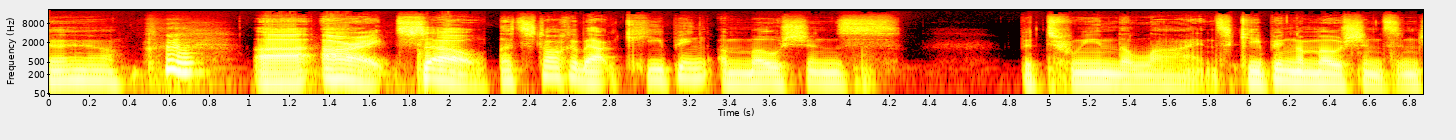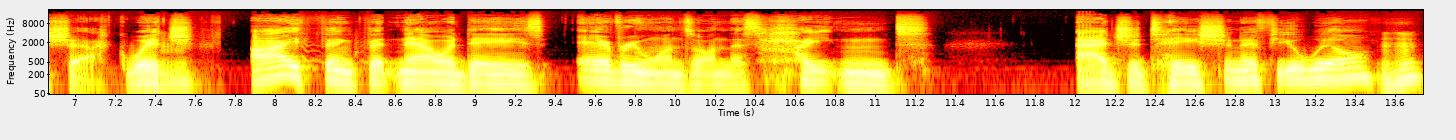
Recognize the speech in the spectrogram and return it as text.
yeah, yeah. uh, all right, so let's talk about keeping emotions between the lines, keeping emotions in check. Which I think that nowadays everyone's on this heightened agitation, if you will. Mhm.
